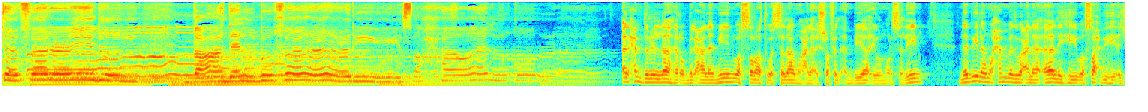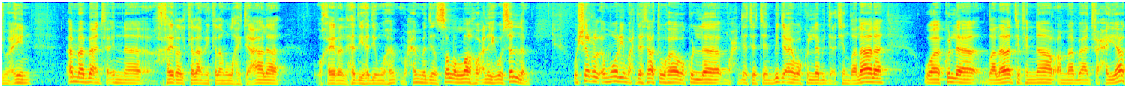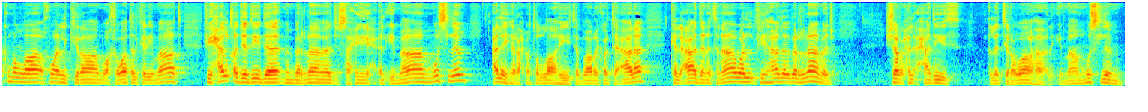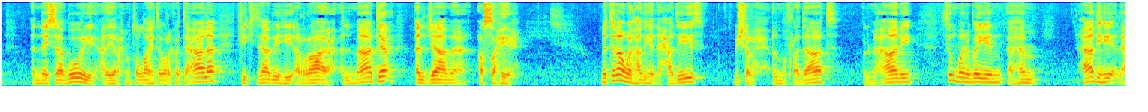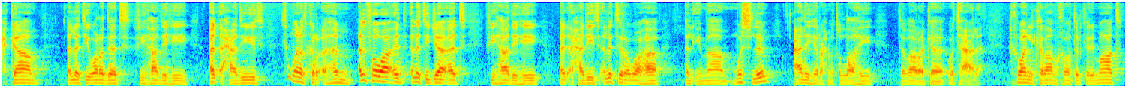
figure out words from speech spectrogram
متفرد. بعد البخاري صح والقرآن. الحمد لله رب العالمين والصلاة والسلام على أشرف الأنبياء والمرسلين نبينا محمد وعلى آله وصحبه أجمعين. أما بعد فإن خير الكلام كلام الله تعالى وخير الهدي هدي محمد صلى الله عليه وسلم وشر الأمور محدثاتها وكل محدثة بدعة وكل بدعة ضلالة. وكل ضلالة في النار. أما بعد فحياكم الله أخواني الكرام وأخوات الكريمات في حلقة جديدة من برنامج صحيح الإمام مسلم. عليه رحمة الله تبارك وتعالى. كالعادة نتناول في هذا البرنامج شرح الأحاديث التي رواها الإمام مسلم النيسابوري عليه رحمة الله تبارك وتعالى في كتابه الرائع الماتع الجامع الصحيح. نتناول هذه الأحاديث بشرح المفردات والمعاني ثم نبين أهم هذه الأحكام التي وردت في هذه الأحاديث ثم نذكر أهم الفوائد التي جاءت في هذه الأحاديث التي رواها الإمام مسلم عليه رحمة الله تبارك وتعالى. إخواني الكرام اخواتي الكريمات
